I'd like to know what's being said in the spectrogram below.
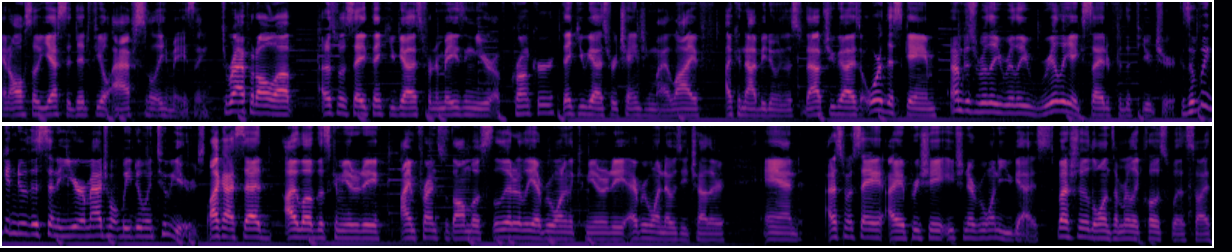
and also, yes, it did feel absolutely amazing. To wrap it all up, I just want to say thank you guys for an amazing year of Krunker. Thank you guys for changing my life. I could not be doing this without you guys or this game. And I'm just really, really, really excited for the future. Because if we can do this in a year, imagine what we do in two years. Like I said, I love this community. I'm friends with almost literally everyone in the community. Everyone knows each other. And I just want to say I appreciate each and every one of you guys, especially the ones I'm really close with. So I,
